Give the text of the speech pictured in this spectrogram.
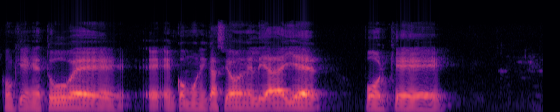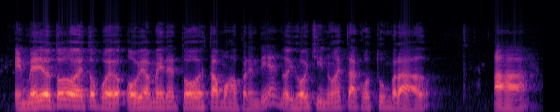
con quien estuve eh, en comunicación en el día de ayer, porque en medio de todo esto, pues obviamente todos estamos aprendiendo y Hochi no está acostumbrado a,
